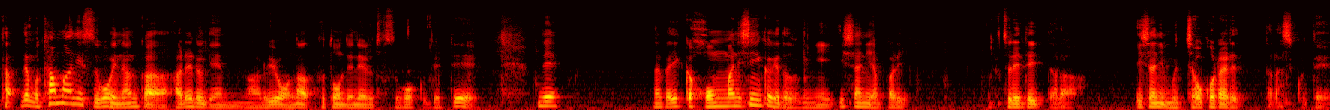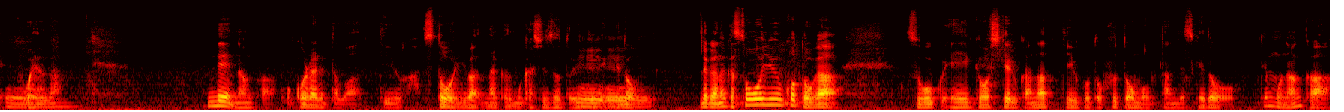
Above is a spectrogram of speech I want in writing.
たでもたまにすごいなんかアレルゲンのあるような布団で寝るとすごく出てでなんか一回ほんまに死にかけた時に医者にやっぱり連れて行ったら医者にむっちゃ怒られたらしくてど親が。でなんか怒られたわっていうストーリーはなんか昔ずっと言ってたけど、だからなんかそういうことがすごく影響してるかなっていうことをふと思ったんですけどでもなんか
